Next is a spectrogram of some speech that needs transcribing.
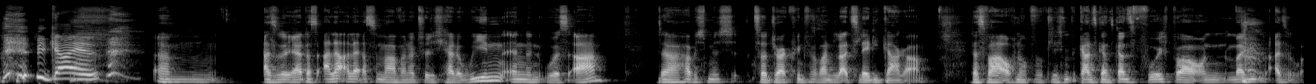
wie, wie geil. Ähm, also ja, das aller, allererste Mal war natürlich Halloween in den USA. Da habe ich mich zur Drag Queen verwandelt als Lady Gaga. Das war auch noch wirklich ganz, ganz, ganz furchtbar. Und mein, also,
